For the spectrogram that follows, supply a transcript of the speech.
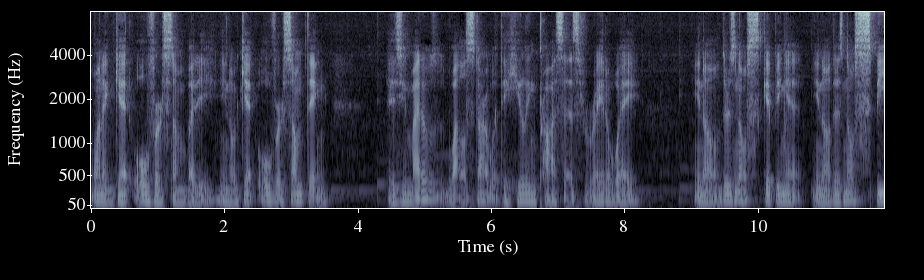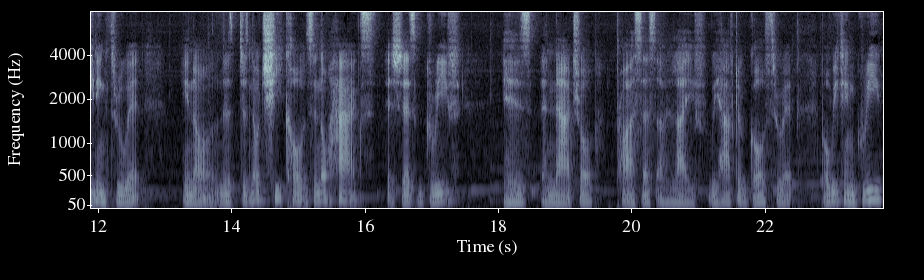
wanna get over somebody, you know, get over something, is you might as well start with the healing process right away. You know, there's no skipping it, you know, there's no speeding through it, you know, there's, there's no cheat codes, there's no hacks. It's just grief is a natural process of life. We have to go through it. But we can grieve,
